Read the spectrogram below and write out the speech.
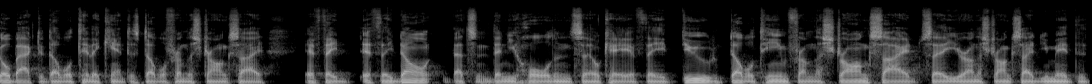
go back to double team, they can't just double from the strong side. If they, if they don't, that's, then you hold and say, okay, if they do double team from the strong side, say you're on the strong side, you made the,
